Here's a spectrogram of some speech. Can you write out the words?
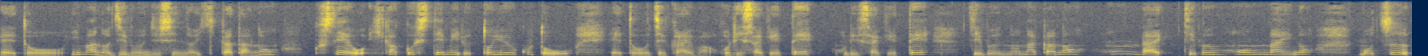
えーと、今の自分自身の生き方の癖を比較してみるということを、えーと次回は掘り下げて掘り下げて自分の中の本来自分本来の持つ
